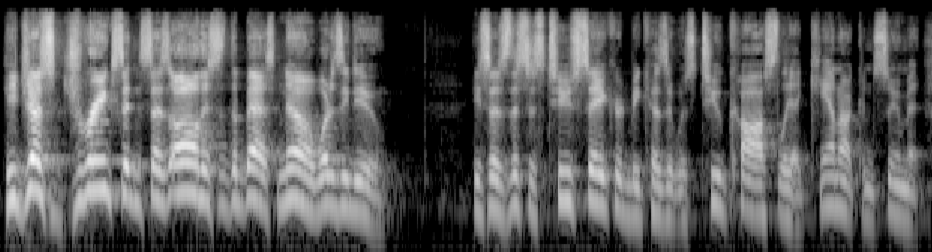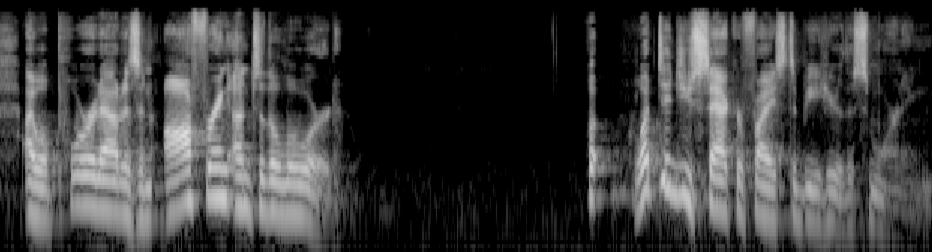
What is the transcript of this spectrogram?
He just drinks it and says, Oh, this is the best. No, what does he do? He says, This is too sacred because it was too costly. I cannot consume it. I will pour it out as an offering unto the Lord. What, what did you sacrifice to be here this morning?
